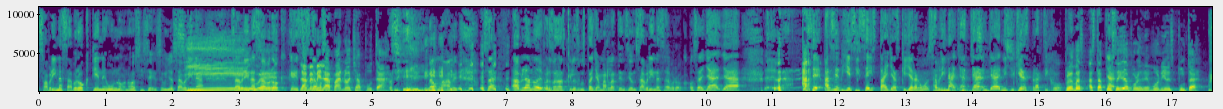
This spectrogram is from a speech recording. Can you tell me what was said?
Sabrina Sabrok tiene uno, ¿no? Sí, se- según yo, Sabrina, Sí, Sabrina güey. Sabrok. Que Lámeme la panocha, puta. Sí, no mames. O sea, hablando de personas que les gusta llamar la atención, Sabrina Sabrok. O sea, ya, ya. Hace, hace 16 tallas que ya era como, Sabrina, ya, ya, ya ni siquiera es práctico. Pero además, hasta Ya. poseída por el demonio es puta.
